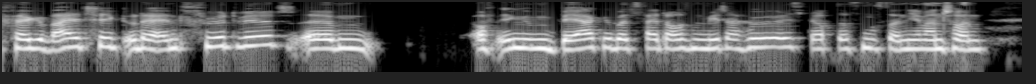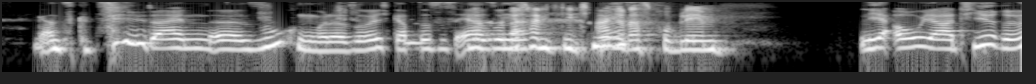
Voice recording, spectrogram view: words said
vergewaltigt oder entführt wird, ähm, auf irgendeinem Berg über 2000 Meter Höhe. Ich glaube, das muss dann jemand schon ganz gezielt einen äh, suchen oder so. Ich glaube, das ist eher so eine. Wahrscheinlich die Tiere Angst. das Problem. Ja, oh ja, Tiere.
